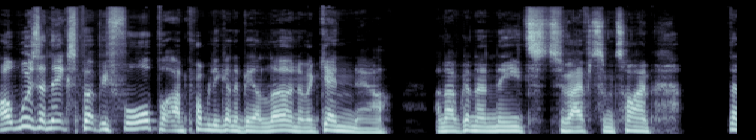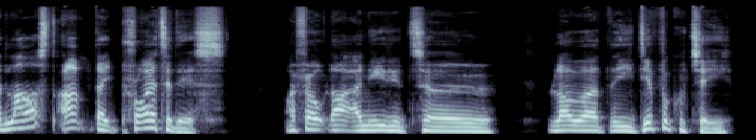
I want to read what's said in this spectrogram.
I was an expert before, but I'm probably going to be a learner again now, and I'm going to need to have some time. The last update prior to this, I felt like I needed to lower the difficulty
